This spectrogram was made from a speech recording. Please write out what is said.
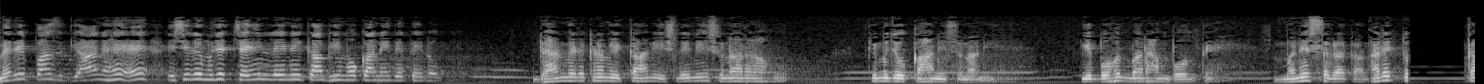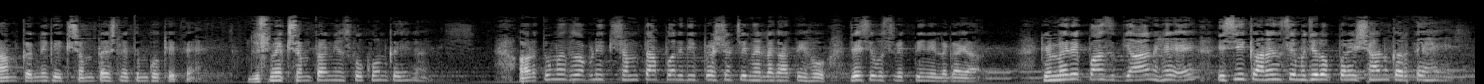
मेरे पास ज्ञान है, इसीलिए मुझे चैन लेने का भी मौका नहीं देते लोग। ध्यान में रखना, मैं कहानी इसलिए नहीं सुना रहा हूँ कि मुझे वो कहानी सुनानी है। ये बहुत बार हम बोलते हैं। मने सगड़ा काम। अरे तुम काम करने की क्षमता इसलिए तुमको कहते हैं। जिसमें क्षमता नहीं, उसको कौन कहेगा? और तुम तो अपनी क्षमता पर यदि प्रश्न चिन्ह लगाते हो, जैसे उस व्यक्ति ने लगाया कि मेरे पास ज्ञान है, इसी कारण से मुझे लोग परेशान करते हैं।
